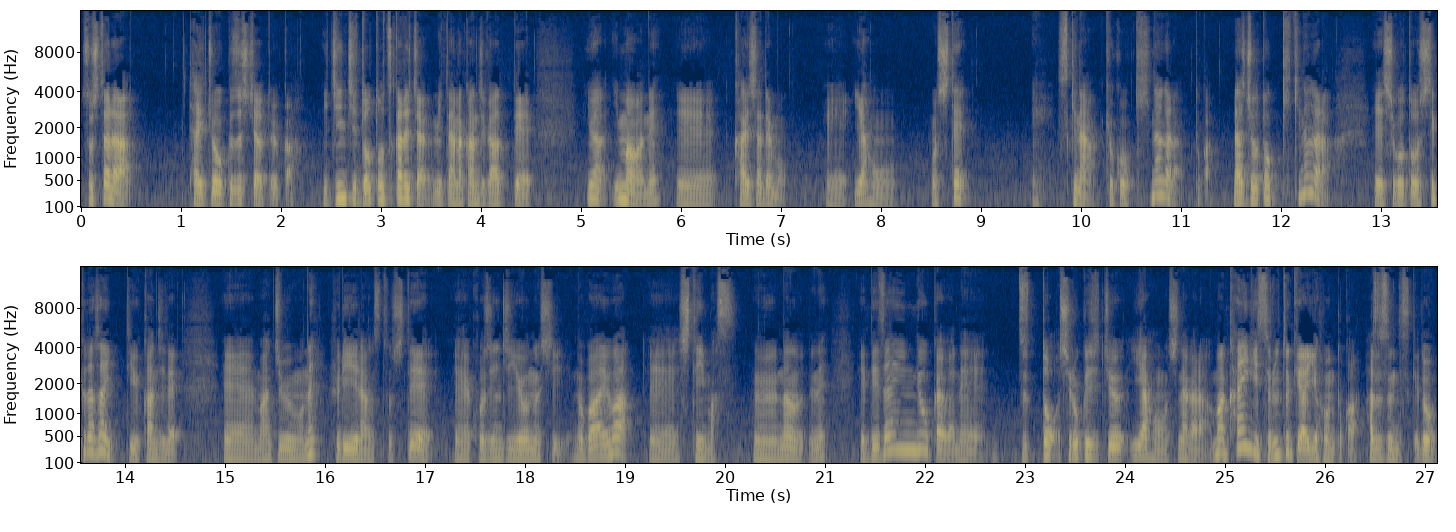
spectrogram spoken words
そしたら体調を崩しちゃうというか一日どっと疲れちゃうみたいな感じがあっていや今はね、え会社でも、えイヤホンをして、え好きな曲を聴きながらとかラジオトーク聴きながら、え仕事をしてくださいっていう感じで、えま、自分もねフリーランスとして、え個人事業主の場合は、えしています。うんなのでねデザイン業界はねずっと四六時中イヤホンをしながら、まあ、会議するときはイヤホンとか外すんですけど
